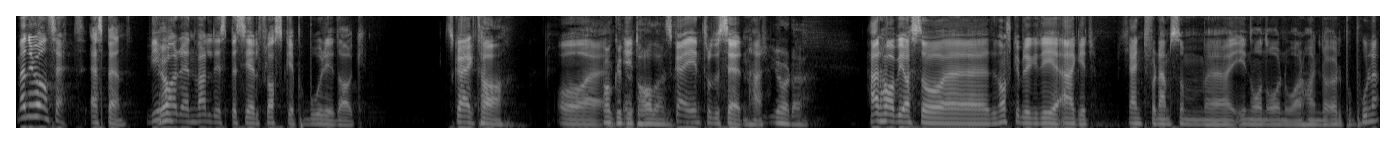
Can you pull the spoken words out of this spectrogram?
Men uansett, Espen. Vi Ja. har en veldig spesiell flaske på bordet i dag. Skal jeg ta og eh, kan ikke du ta den? Skal jeg introdusere den her? Gjør det. Her har vi altså eh, det norske bryggeriet Eger. Kjent for dem som eh, i noen år nå har handla øl på polet.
